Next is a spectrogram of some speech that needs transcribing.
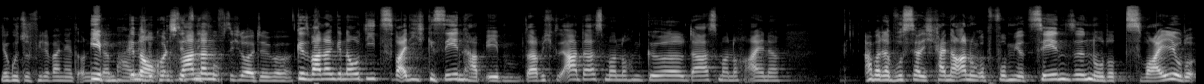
Ja gut, so viele waren jetzt auch nicht eben, dabei. Ne? Genau, du konntest es waren dann 50 Leute über. Es waren dann genau die zwei, die ich gesehen habe eben. Da habe ich gesagt, ah, da ist mal noch ein Girl, da ist mal noch eine. Aber da wusste ich keine Ahnung, ob vor mir zehn sind oder zwei oder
